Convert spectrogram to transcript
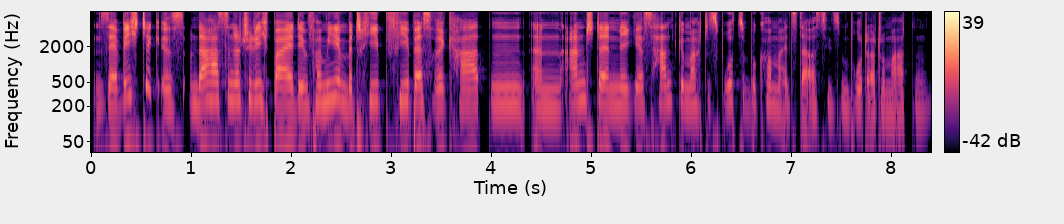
sehr wichtig ist. Und da hast du natürlich bei dem Familienbetrieb viel bessere Karten, ein anständiges, handgemachtes Brot zu bekommen, als da aus diesem Brotautomaten.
